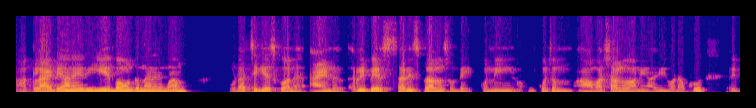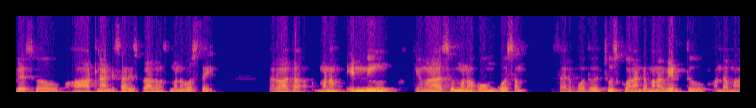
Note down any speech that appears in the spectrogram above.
ఆ క్లారిటీ అనేది ఏది బాగుంటుంది అనేది మనం కూడా చెక్ చేసుకోవాలి. అండ్ రిపేర్స్ సర్వీస్ ప్రాబ్లమ్స్ ఉంటాయి. కొన్ని కొంచెం ఆ వర్షాలు అని అది ఇవ్వడప్పుడు రిపేర్స్ అట్లాంటి సర్వీస్ ప్రాబ్లమ్స్ మనకు వస్తాయి. తర్వాత మనం ఎన్ని కెమెరాస్ మన హోమ్ కోసం సరిపోతుందో చూసుకోవాలి. అంటే మన వెడ్త్ అంటే మన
